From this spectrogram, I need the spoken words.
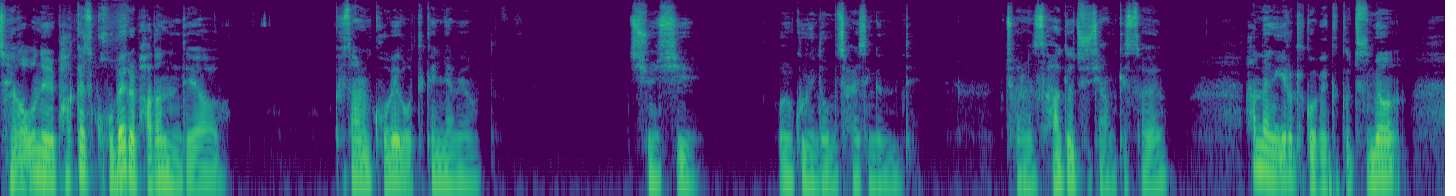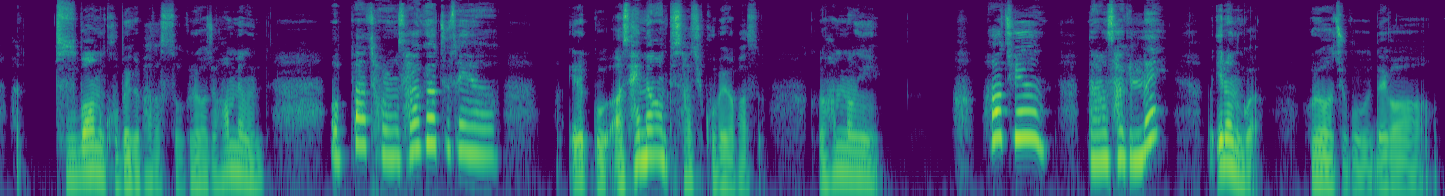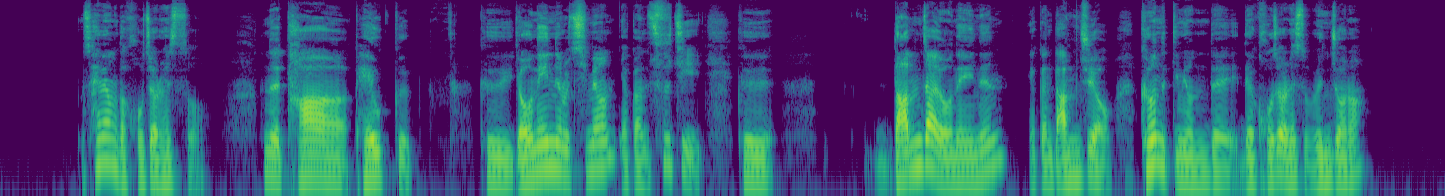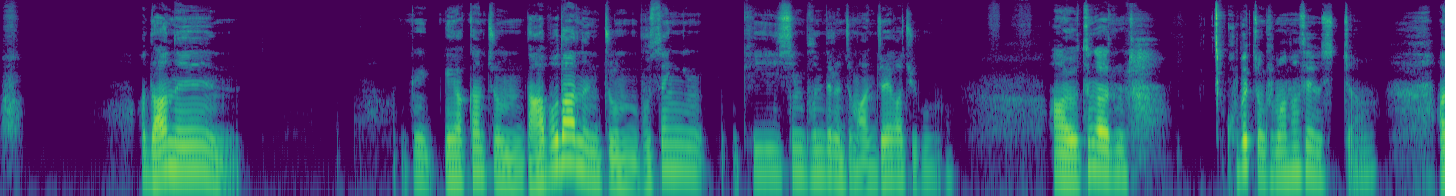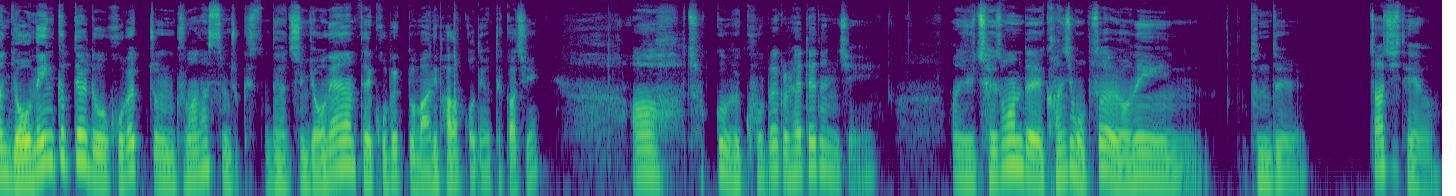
제가 오늘 밖에서 고백을 받았는데요. 그 사람이 고백을 어떻게 했냐면, 지훈 씨, 얼굴이 너무 잘생겼는데, 저랑 사귀어주지 않겠어요? 한 명이 이렇게 고백했고, 두 명, 두 번 고백을 받았어. 그래가지고 한 명은, 오빠, 저랑 사귀어주세요. 이랬고, 아, 세 명한테 사실 고백을 받았어. 그리고 한 명이, 하지은, 나랑 사귈래? 이러는 거야. 그래가지고 내가 세 명 다 거절을 했어. 근데 다 배우급. 그 연예인으로 치면 약간 수지. 그 남자 연예인은 약간 남주역. 그런 느낌이었는데 내가 거절을 했어. 왠 줄 알아? 아, 나는 그- 그 약간 좀 나보다는 좀 못생기신 분들은 좀 안 좋아해가지고 아 여튼간 고백 좀 그만하세요 진짜 아니 연예인급들도 고백 좀 그만했으면 좋겠어 내가 지금 연예인한테 고백도 많이 받았거든 여태까지. 아 자꾸 왜 고백을 해대는지. 아니 죄송한데 관심 없어요 연예인 분들. 짜지세요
